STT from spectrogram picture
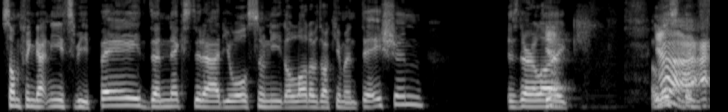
something that needs to be paid. Then next to that, you also need a lot of documentation. Is there like yeah, yeah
